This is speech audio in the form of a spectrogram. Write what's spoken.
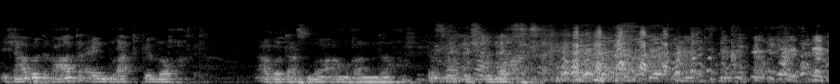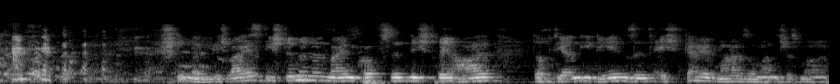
Ich habe gerade ein Blatt gelocht, aber das nur am Rande. Das habe ich gemacht. Stimmen. Ich weiß, die Stimmen in meinem Kopf sind nicht real, doch deren Ideen sind echt geil, mal so manches Mal.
